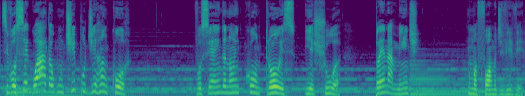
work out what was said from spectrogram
Se você guarda algum tipo de rancor, você ainda não encontrou esse Yeshua plenamente numa forma de viver.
